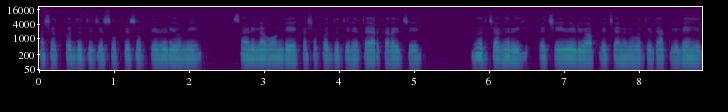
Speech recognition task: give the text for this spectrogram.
अशाच पद्धतीचे सोपे सोपे व्हिडिओ मी साडीला गोंडे कशा पद्धतीने तयार करायचे घरच्या घरी त्याचे व्हिडिओ आपल्या चॅनलवरती टाकलेले आहेत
